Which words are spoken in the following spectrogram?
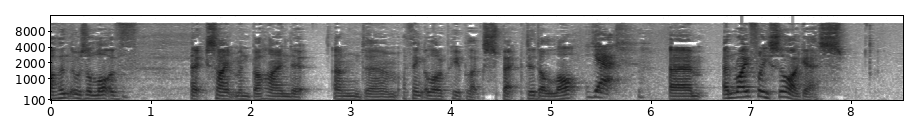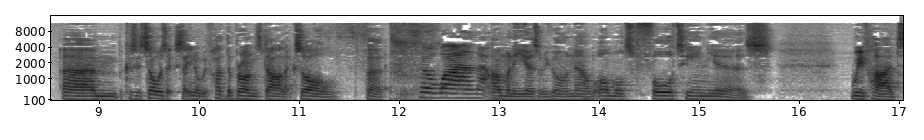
I think there was a lot of excitement behind it, and um, I think a lot of people expected a lot. Yeah. Um, and rightfully so, I guess. Um, because it's always exciting. You know, we've had the Bronze Daleks all for For a while now. how many years are we going now? Almost 14 years. We've had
